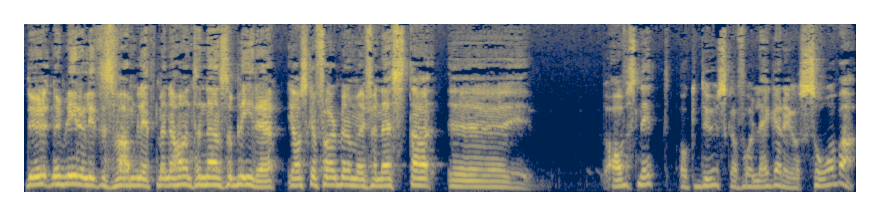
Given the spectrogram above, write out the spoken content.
Du, nu blir det lite svamligt, men det har en tendens att bli det. Jag ska förbereda mig för nästa eh, avsnitt och du ska få lägga dig och sova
